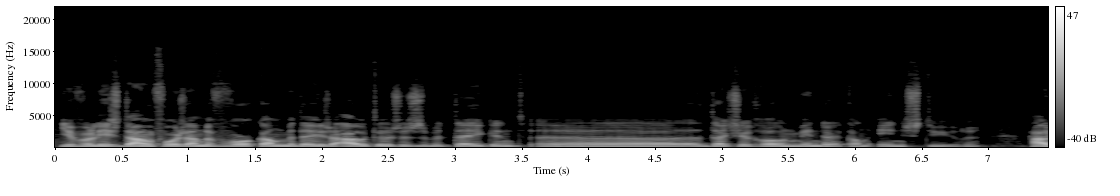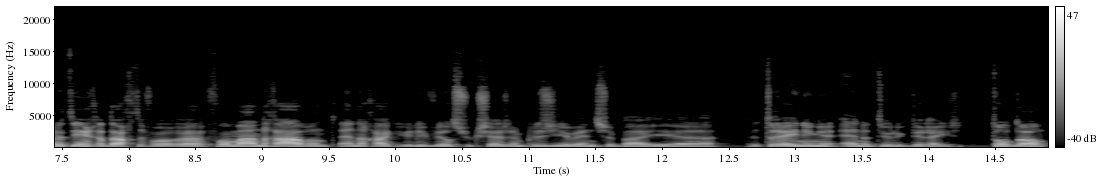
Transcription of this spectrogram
Je verliest downforce aan de voorkant met deze auto's. Dus dat betekent uh, dat je gewoon minder kan insturen. Houd het in gedachten voor, uh, voor maandagavond. En dan ga ik jullie veel succes en plezier wensen bij uh, de trainingen en natuurlijk de race. Tot dan!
